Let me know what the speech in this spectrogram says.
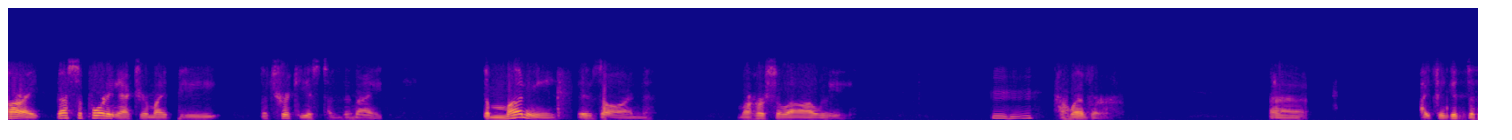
All right. Best Supporting Actor might be the trickiest of the night. The money is on Mahershala Ali. Mm-hmm. However, uh, I think it's a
